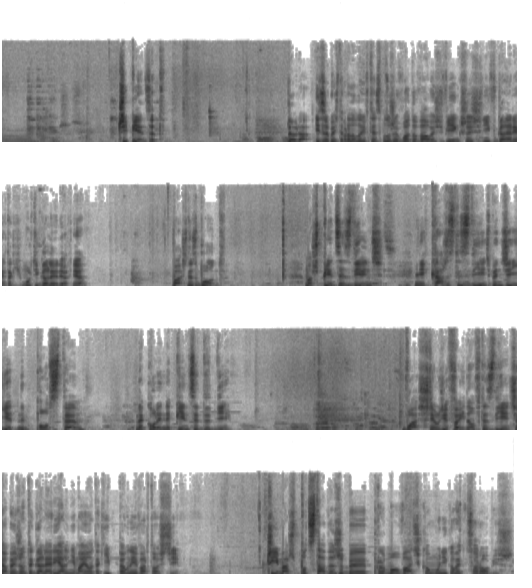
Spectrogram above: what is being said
no większość. Czyli 500. No bo, bo Dobra, i zrobiłeś to prawdopodobnie w ten sposób, że władowałeś większość z nich w galeriach, takich multigaleriach, nie? Właśnie, jest błąd. Masz 500 zdjęć, nie każdy z tych zdjęć będzie jednym postem na kolejne 500 dni. Półtora roku kontentu. Właśnie, ludzie wejdą w te zdjęcia, obejrzą te galerie, ale nie mają takiej pełnej wartości. Czyli masz podstawę, żeby promować, komunikować, co robisz.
